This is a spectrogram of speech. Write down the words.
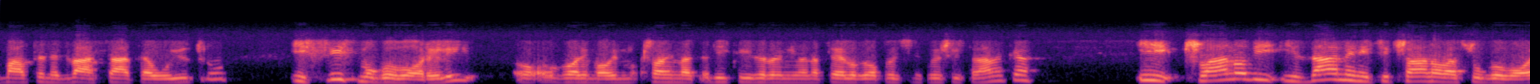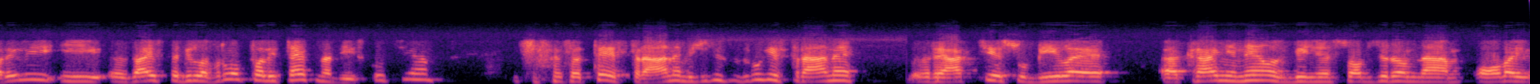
maltene dva sata ujutru i svi smo govorili, govorimo o ovim članima Rika izabranima na predloga opozicijnih političkih stranaka, i članovi i zamenici članova su govorili i zaista je bila vrlo kvalitetna diskusija sa te strane, međutim sa druge strane reakcije su bile krajnje neozbiljne s obzirom na ovaj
